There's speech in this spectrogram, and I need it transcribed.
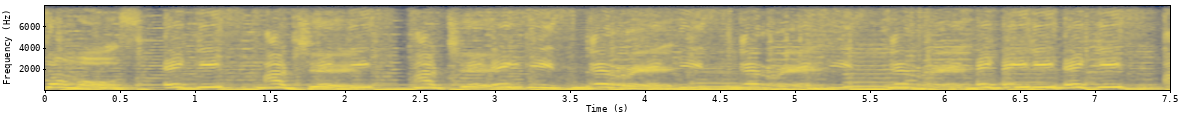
somos XH, XH, XR, XR, XR,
